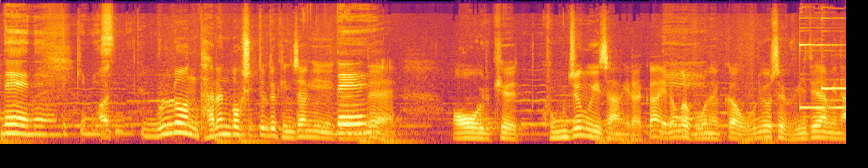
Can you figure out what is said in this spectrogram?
네네 느낌이 아, 있습니다. 물론 다른 복식들도 굉장히 네. 그런데 어 이렇게 궁중 의상이랄까 이런 걸 네. 보고 나니까 우리 옷의 위대함이나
